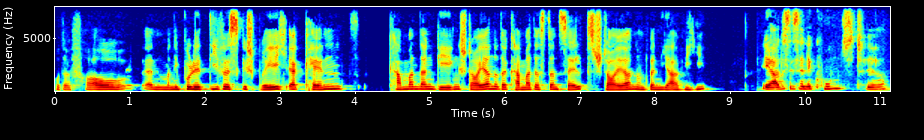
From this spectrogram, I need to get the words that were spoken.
oder Frau ein manipulatives Gespräch erkennt, kann man dann gegensteuern oder kann man das dann selbst steuern und wenn ja, wie? Ja, das ist eine Kunst, ja.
